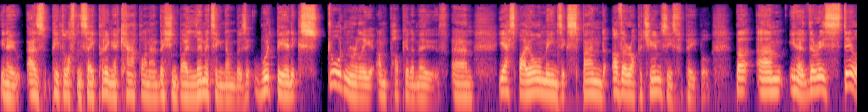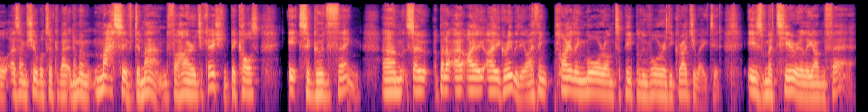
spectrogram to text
you know, as people often say, putting a cap on ambition by limiting numbers, it would be an extraordinarily unpopular move. Um, yes, by all means, expand other opportunities for people. But, um, you know, there is still, as I'm sure we'll talk about in a moment, massive demand for higher education because it's a good thing. Um, so, but I, I, I, agree with you. I think piling more onto people who've already graduated is materially unfair.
